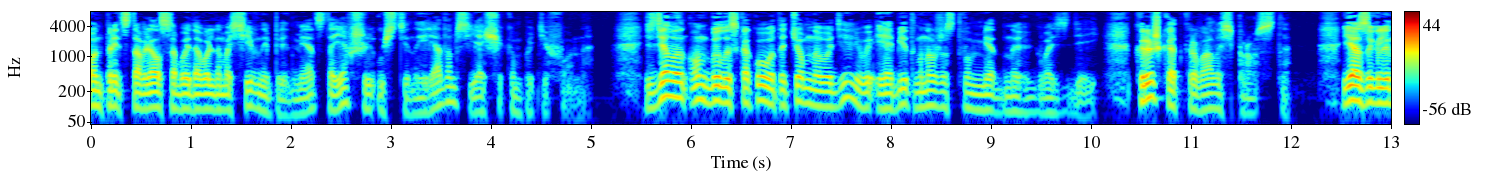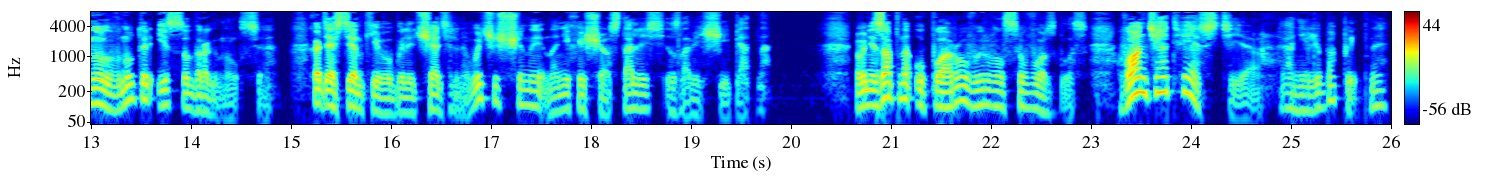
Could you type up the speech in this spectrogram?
Он представлял собой довольно массивный предмет, стоявший у стены рядом с ящиком патефона. Сделан он был из какого-то темного дерева и обит множеством медных гвоздей. Крышка открывалась просто. Я заглянул внутрь и содрогнулся. Хотя стенки его были тщательно вычищены, на них еще остались зловещие пятна. Внезапно у Пуаро вырвался возглас. — Вон те отверстия. Они любопытны.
